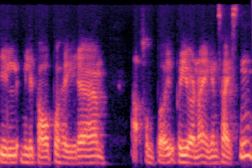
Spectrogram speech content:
til Militao på høyre, ja, sånn på, på hjørnet av egen 16.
